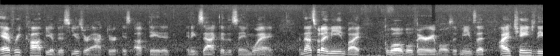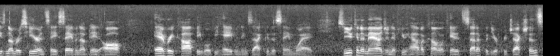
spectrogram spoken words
every copy of this user actor is updated in exactly the same way. And that's what I mean by global variables. It means that I change these numbers here and say save and update all, every copy will behave in exactly the same way. So you can imagine if you have a complicated setup with your projections,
